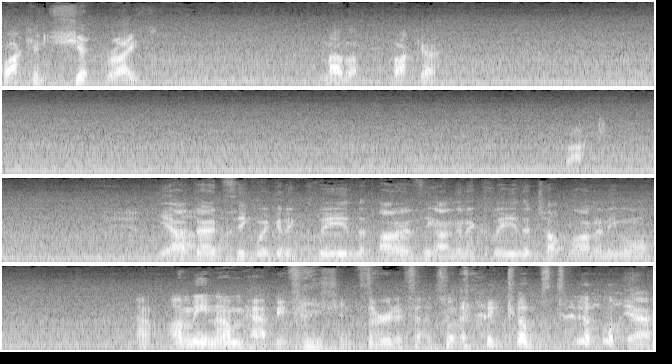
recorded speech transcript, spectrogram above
Fucking shit race. Motherfucker. Fuck. Yeah, I don't think we're going to clear. The, I don't think I'm going to clear the top line anymore. I- I mean, I'm happy finishing third if that's what it comes to. Yeah,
